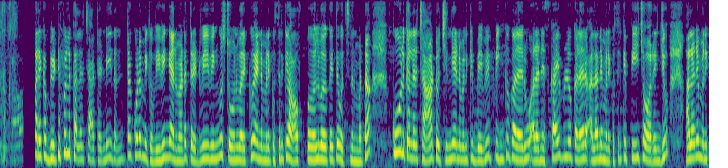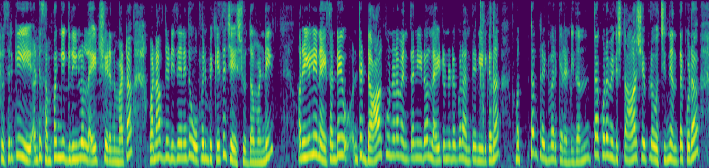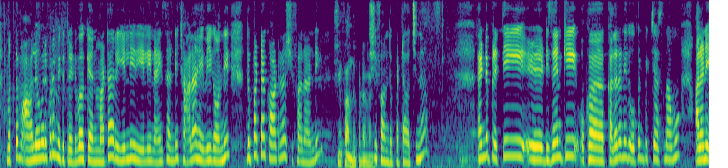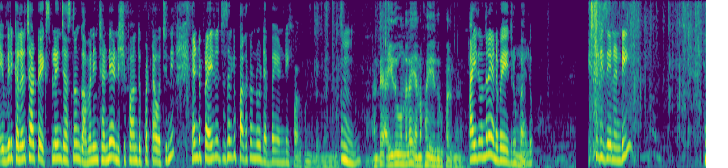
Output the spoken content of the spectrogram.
మరి ఒక బ్యూటిఫుల్ కలర్ చార్ట్ అండి. ఇదంతా కూడా మీకు వివింగ్ అనమాట thread weaving stone work and మనకి వచ్చరికి హాఫ్ పర్ల్ వర్క్ అయితే వచ్చిందనమాట కూల్ కలర్ చార్ట్ వచ్చింది. అండ్ మనకి బేబీ పింక్ కలర్ అలానే స్కై బ్లూ కలర్ అలానే మనకి వచ్చరికి పీచ్ ఆరెంజ్ అలానే మనకి వచ్చరికి అంటే సంపంగి గ్రీన్లో లైట్ షేడ్ అనమాట వన్ ఆఫ్ ది డిజైన్ అయితే ఓపెన్ పిక్ అయితే చేసి చూద్దామండి. రియలీ నైస్ అంటే అంటే డార్క్ ఉండడం ఎంత నీడో లైట్ ఉండడం కూడా అంతే నీడ్ కదా. మొత్తం థ్రెడ్ వర్కే రండి. ఇదంతా కూడా మీకు స్టార్ షేప్లో వచ్చింది. అంతా కూడా మొత్తం ఆల్ ఓవర్ కూడా మీకు థ్రెడ్ వర్కే అనమాట రియల్లీ రియల్లీ నైస్ అండి. చాలా హెవీగా ఉంది. దుపట్టా కాటన్ షిఫానా అండి? Chiffon dupatta madam. Chiffon dupatta వచ్చిందా? అండ్ ప్రతి డిజైన్కి ఒక కలర్ అనేది ఓపెన్ పిక్ చేస్తున్నాము. అలానే ఎవ్రీ కలర్ చార్ట్ ఎక్స్ప్లెయిన్ చేస్తున్నాం. గమనించండి. అండ్ షిఫాన్ దుపట్టా వచ్చింది. అండ్ ప్రైస్ వచ్చేసరికి పదకొండు డెబ్బై అండి. అంటే ఐదు వందల ఎనభై ఐదు రూపాయలు మేడం. ఐదు వందల ఎనభై ఐదు రూపాయలు. నెక్స్ట్ డిజైన్ అండి.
